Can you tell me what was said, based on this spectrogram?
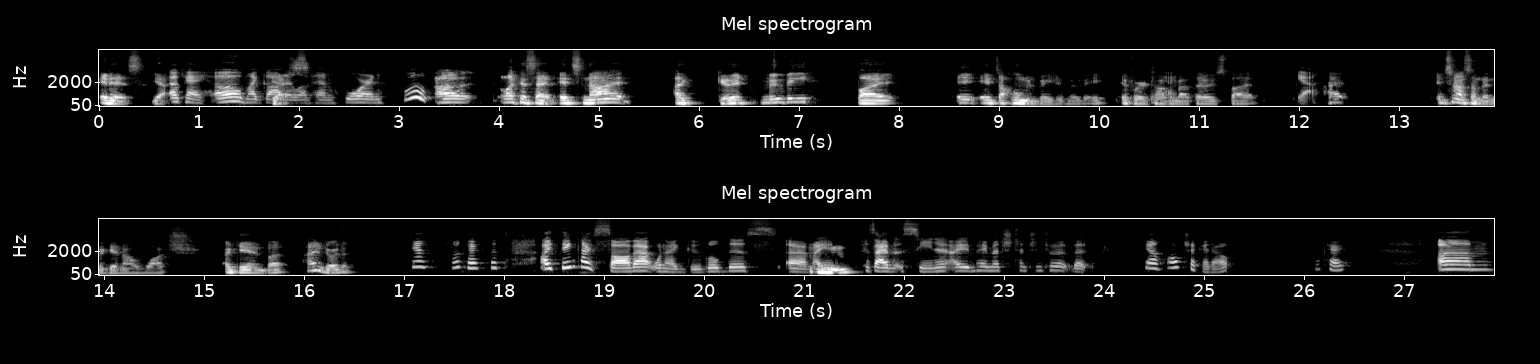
It is, yeah. Okay. Oh my god, Yes. I love him. Warren. Woo. Uh, like I said, it's not a good movie, but it, it's a home invasion movie. If we're talking Okay. about those, but Yeah. I, it's not something again I'll watch again, but I enjoyed it. Okay, that's. I think I saw that when I googled this. Um, I Mhm. because I haven't seen it. I didn't pay much attention to it, but yeah, I'll check it out. Okay. Um,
